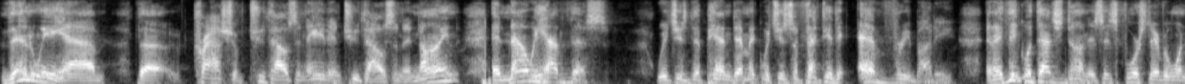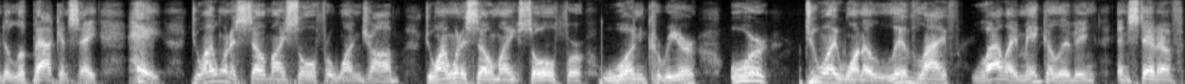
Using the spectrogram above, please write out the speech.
Then we have the crash of 2008 and 2009, and now we have this which is the pandemic, which has affected everybody. And I think what that's done is it's forced everyone to look back and say, hey, do I want to sell my soul for one job? Do I want to sell my soul for one career? Or do I want to live life while I make a living instead of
